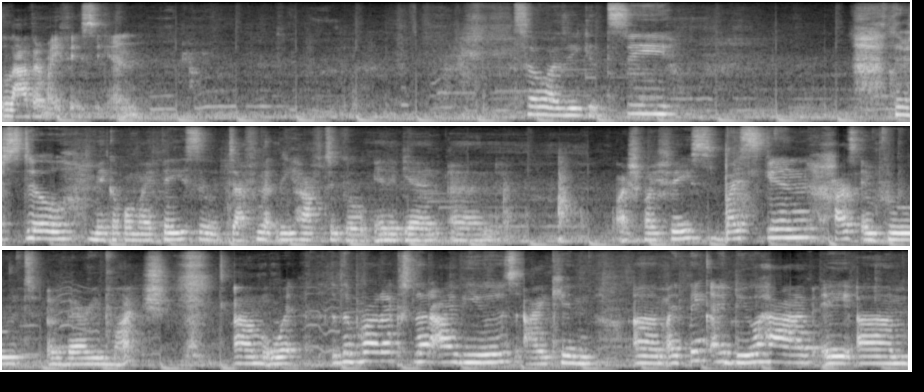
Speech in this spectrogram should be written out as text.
lather my face again. So as you can see there's still makeup on my face, so definitely have to go in again and wash my face. My skin has improved very much. Um, with the products that I've used, I can, um, I think I do have a, um,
